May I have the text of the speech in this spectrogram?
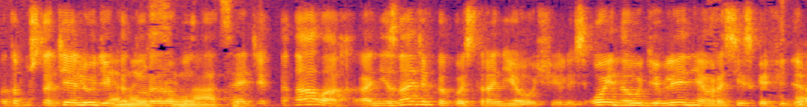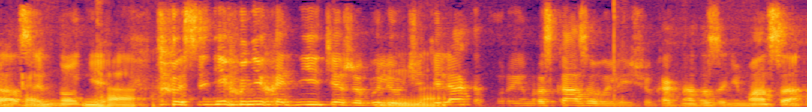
Потому что те люди, которые работают на этих каналах, они знаете, в какой стране учились? Ой, на удивление, в Российской Федерации okay. многие. Да. То есть они, у них одни и те же были учителя, да. которые им рассказывали еще, как надо заниматься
